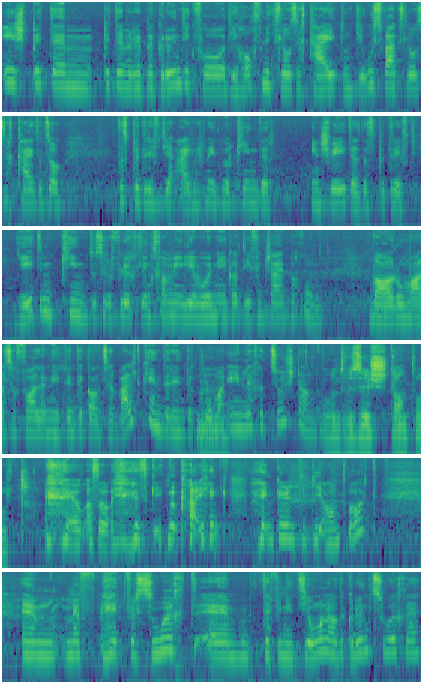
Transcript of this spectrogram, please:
ist bei, dem, bei der Begründung von die Hoffnungslosigkeit und die Auswegslosigkeit und so, das betrifft ja eigentlich nicht nur Kinder in Schweden, das betrifft jedem Kind aus einer Flüchtlingsfamilie, das einen negativen Entscheid bekommt. Warum also fallen nicht in der ganzen Welt Kinder in den Koma-ähnlichen Zustand? Und was ist die Antwort? also es gibt noch keine, keine gültige Antwort. Ähm, man hat versucht, ähm, Definitionen oder Gründe zu suchen.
